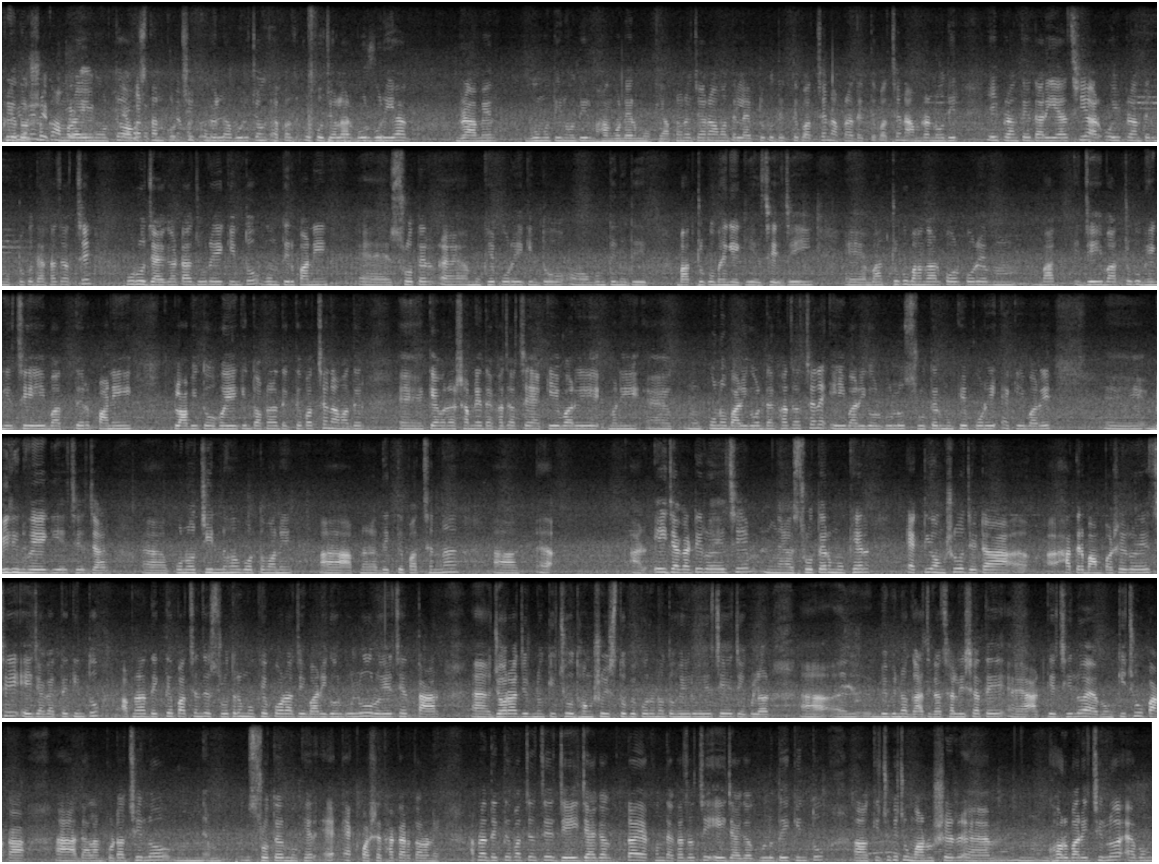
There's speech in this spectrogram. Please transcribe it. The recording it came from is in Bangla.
প্রিয় দর্শক, আমরা এই মুহূর্তে অবস্থান করছি কুমিল্লা বুড়িচং উপজেলার বুরবুরিয়া গ্রামের গোমতী নদীর ভাঙনের মুখে। আপনারা যারা আমাদের লাইভটুকু দেখতে পাচ্ছেন, আপনারা দেখতে পাচ্ছেন আমরা নদীর এই প্রান্তে দাঁড়িয়ে আছি আর ওই প্রান্তের মুখটুকু দেখা যাচ্ছে। পুরো জায়গাটা জুড়ে কিন্তু গুমতির পানি স্রোতের মুখে পড়ে কিন্তু গুমতি নদীর বাঁধটুকু ভেঙে গিয়েছে। যেই বাঁধটুকু ভাঙার পর পরে বাঁধ যেই বাঁধটুকু ভেঙেছে, এই বাঁধের পানি প্লাবিত হয়ে কিন্তু আপনারা দেখতে পাচ্ছেন আমাদের ক্যামেরার সামনে দেখা যাচ্ছে একেবারে মানে কোনো বাড়িঘর দেখা যাচ্ছে না। এই বাড়িঘরগুলো স্রোতের মুখে পড়ে একেবারে বিলীন হয়ে গিয়েছে, যার কোনো চিহ্ন বর্তমানে আপনারা দেখতে পাচ্ছেন না। আর এই জায়গাটি রয়েছে স্রোতের মুখের একটি অংশ যেটা হাতের বাম পাশে রয়েছে। এই জায়গাতে কিন্তু আপনারা দেখতে পাচ্ছেন যে স্রোতের মুখে পড়া যে বাড়িঘরগুলো রয়েছে, তার জরাজীর্ণ কিছু ধ্বংসস্তূপে পরিণত হয়ে রয়েছে, যেগুলার বিভিন্ন গাছগাছালির সাথে আটকে ছিল এবং কিছু পাকা দালান কোটা ছিল স্রোতের মুখের এক পাশে থাকার কারণে। আপনারা দেখতে পাচ্ছেন যে যেই জায়গাটা এখন দেখা যাচ্ছে, এই জায়গাগুলোতেই কিন্তু কিছু কিছু মানুষের ঘরবাড়ি ছিল এবং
